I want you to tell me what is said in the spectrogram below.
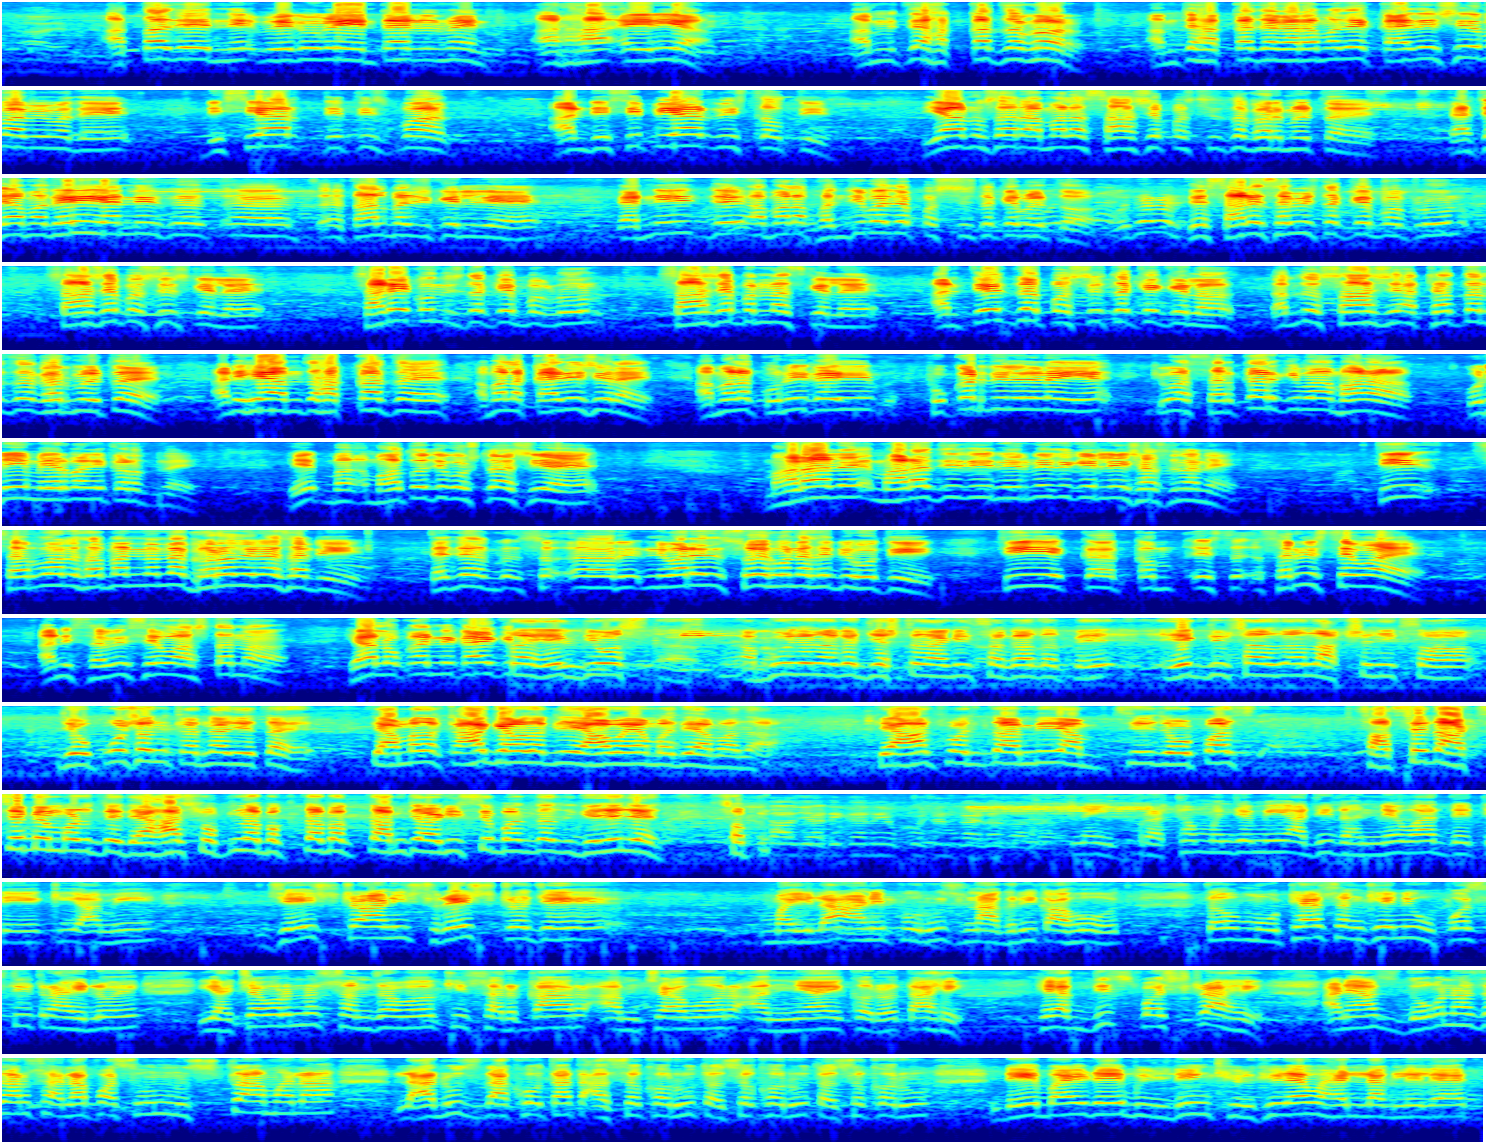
आता जे ने वेगवेगळे एंटायटलमेंट हा एरिया आमच्या हक्काचं घर आमच्या हक्काच्या घरामध्ये कायदेशीर बाबीमध्ये डी सी आर तेहतीस पाच आणि डी सी पी आर वीस चौतीस यानुसार आम्हाला सहाशे पस्तीसचं घर मिळतं आहे त्याच्यामध्येही यांनी चालबाजी केलेली आहे. त्यांनी जे आम्हाला फंजीमध्ये पस्तीस टक्के मिळतं. ते साडेसव्वीस टक्के पकडून सहाशे पस्तीस केलं आहे साडे एकोणतीस टक्के पकडून सहाशे पन्नास केलं आहे आणि तेच जर पस्तीस टक्के केलं तर आमचं सहाशे अठ्ठ्याहत्तरचं घर मिळतं आहे आणि हे आमचं हक्काचं आहे. आम्हाला कायदेशीर आहे. आम्हाला कोणी काही फुकट दिलेलं नाही आहे किंवा सरकार किंवा म्हाडा कुणीही मेहरबानी करत नाही. हे म महत्त्वाची गोष्ट अशी आहे म्हाडाने म्हाडाची जी निर्मिती केली शासनाने ती सर्वसामान्यांना घरं देण्यासाठी त्यांच्या स- निवाऱ्याची सोय होण्यासाठी होती. ती एक कम सर्व्हिस सेवा आहे. आणि सर्व्हिस सेवा असताना ह्या लोकांनी काय केलं? एक दिवस अबुजनगर ज्येष्ठ नागरिक संघातर्फे एक दिवसाचा लाक्षणिक स जे उपोषण करण्यात येत आहे ते आम्हाला का घ्यावं लागले या वयामध्ये आम्हाला? की आजपर्यंत आम्ही आमचे जवळपास सातशे ते आठशे मेंबर होते ते. हा स्वप्न बघता बघता आमचे अडीचशे पर्यंत गेलेले आहेत. स्वप्न आज या ठिकाणी उपोषण करण्यात आलं. नाही प्रथम म्हणजे मी आधी धन्यवाद देते की आम्ही ज्येष्ठ आणि श्रेष्ठ जे महिला आणि पुरुष नागरिक आहोत तर मोठ्या संख्येने उपस्थित राहिलो आहे याच्यावरूनच समजावं की सरकार आमच्यावर अन्याय करत आहे. हे अगदी स्पष्ट आहे. आणि आज दोन हजार सालापासून नुसतं आम्हाला लालूच दाखवतात असं करू तसं करू तसं करू. डे बाय डे बिल्डिंग खिळखिळ्या व्हायला लागलेल्या आहेत.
